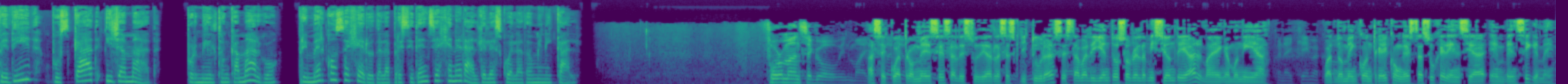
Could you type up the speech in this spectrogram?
Pedid, buscad y llamad, por Milton Camargo, primer consejero de la Presidencia General de la Escuela Dominical. Hace cuatro meses, al estudiar las Escrituras, estaba leyendo sobre la misión de alma en Amonía, cuando me encontré con esta sugerencia en Bensígueme.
